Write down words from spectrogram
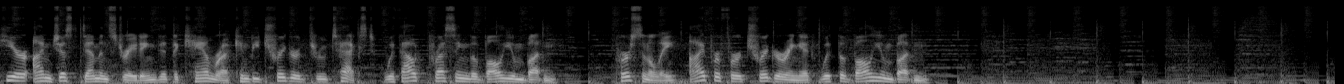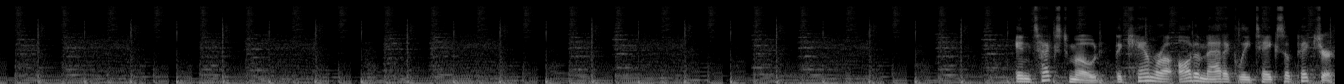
Here I'm just demonstrating that the camera can be triggered through text without pressing the volume button. Personally, I prefer triggering it with the volume button. In text mode, the camera automatically takes a picture.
